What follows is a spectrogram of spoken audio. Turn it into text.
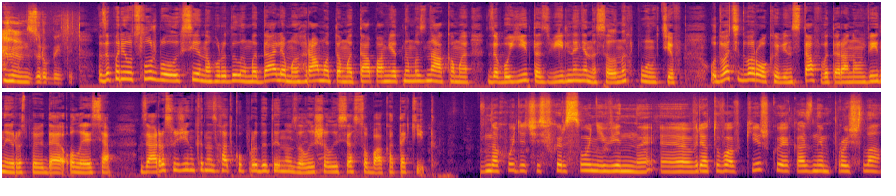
зробити. За період служби Олексія нагородили медалями, грамотами та пам'ятними знаками за бої та звільнення населених пунктів. У 22 роки він став ветераном війни, розповідає Олеся. Зараз у жінки на згадку про дитину залишилися собака та кіт. Знаходячись в Херсоні, він е, врятував кішку, яка з ним пройшла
